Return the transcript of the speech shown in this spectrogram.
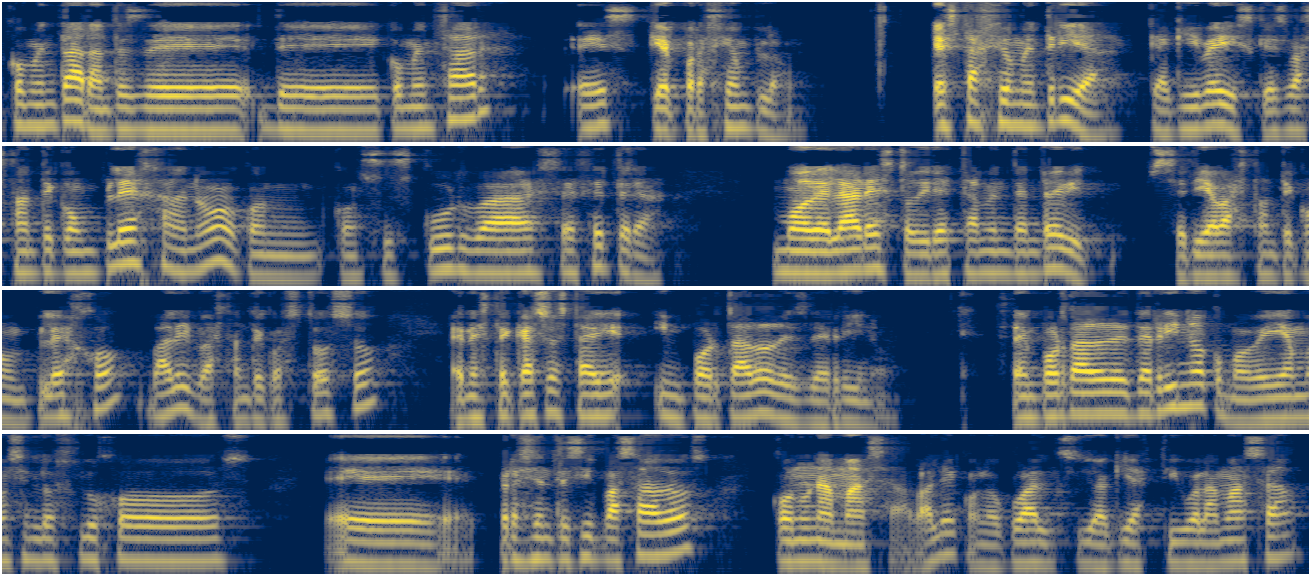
comentar antes de, comenzar es que, por ejemplo, esta geometría que aquí veis que es bastante compleja, ¿no? Con, sus curvas, etcétera, modelar esto directamente en Revit sería bastante complejo, ¿vale? Y bastante costoso. En este caso está importado desde Rhino. Está importado desde Rhino, como veíamos en los flujos eh, presentes y pasados, con una masa, ¿vale? Con lo cual, si yo aquí activo la masa,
